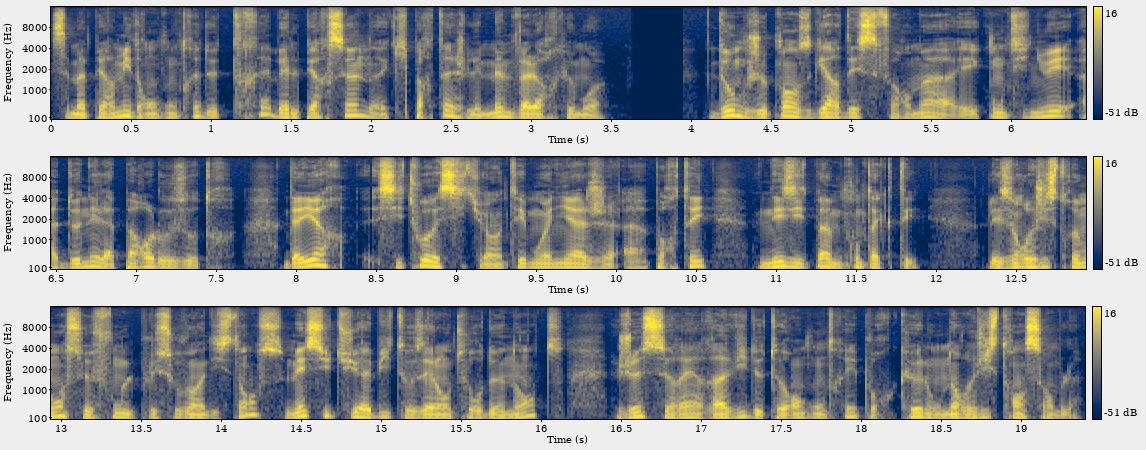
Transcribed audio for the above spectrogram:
ça m'a permis de rencontrer de très belles personnes qui partagent les mêmes valeurs que moi. Donc je pense garder ce format et continuer à donner la parole aux autres. D'ailleurs, si toi aussi tu as un témoignage à apporter, n'hésite pas à me contacter. Les enregistrements se font le plus souvent à distance, mais si tu habites aux alentours de Nantes, je serais ravi de te rencontrer pour que l'on enregistre ensemble.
